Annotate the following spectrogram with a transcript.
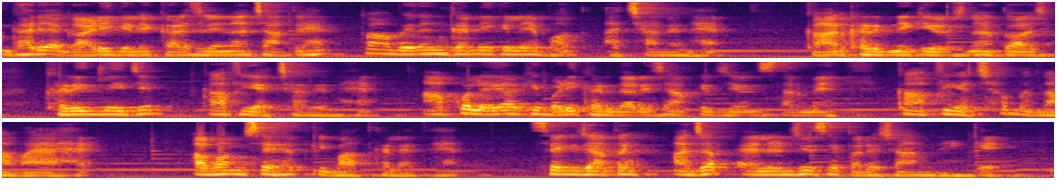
घर या गाड़ी के लिए कर्ज लेना चाहते हैं तो आवेदन करने के लिए बहुत अच्छा दिन है। कार खरीदने की योजना तो आज खरीद लीजिए, काफ़ी अच्छा दिन है। आपको लगेगा कि बड़ी खरीदारी से आपके जीवन स्तर में काफ़ी अच्छा बदलाव आया है। अब हम सेहत की बात कर लेते हैं। सिंह जातक आज आप एलर्जी से परेशान रहेंगे।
